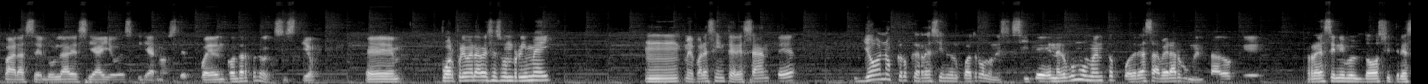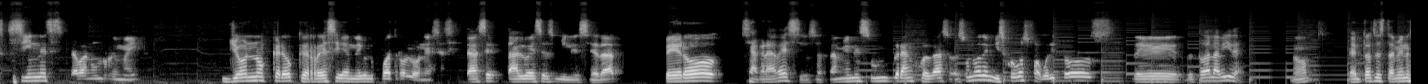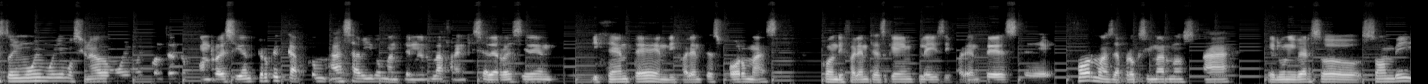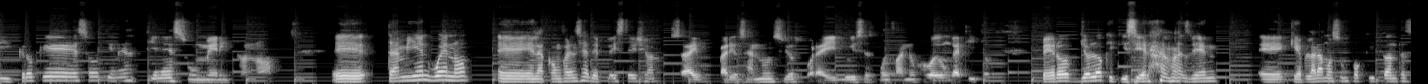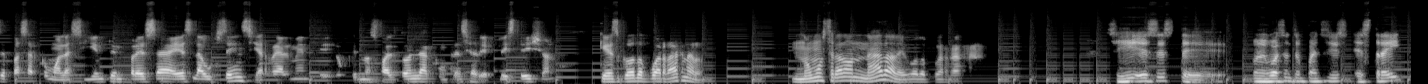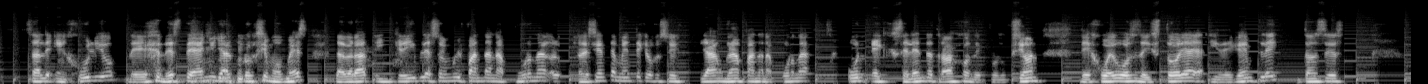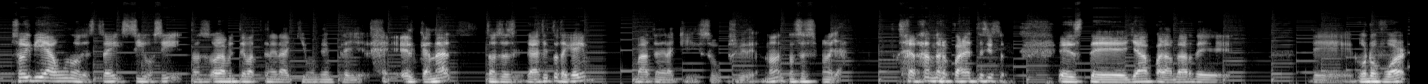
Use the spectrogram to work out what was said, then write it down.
para celulares y iOS que ya no se puede encontrar, pero existió. Eh, por primera vez es un remake, mm, me parece interesante. Yo no creo que Resident Evil 4 lo necesite. En algún momento podrías haber argumentado que Resident Evil 2 y 3 sí necesitaban un remake. Yo no creo que Resident Evil 4 lo necesitase, tal vez es mi necedad, pero se agradece, o sea, también es un gran juegazo, es uno de mis juegos favoritos de, toda la vida, ¿no? Entonces también estoy muy, muy emocionado, muy, muy contento con Resident. Creo que Capcom ha sabido mantener la franquicia de Resident vigente en diferentes formas, con diferentes gameplays, diferentes eh, formas de aproximarnos a el universo zombie y creo que eso tiene, tiene su mérito, ¿no? Eh, también, bueno, eh, en la conferencia de PlayStation pues, hay varios anuncios, por ahí Luis es muy fan de un juego de un gatito, pero yo lo que quisiera más bien eh, que habláramos un poquito antes de pasar como a la siguiente empresa es la ausencia realmente, lo que nos faltó en la conferencia de PlayStation, que es God of War Ragnarok. No mostraron nada de God of War Ragnarok. Sí, es este, el Washington paréntesis, Stray sale en julio de, este año, ya el próximo mes. La verdad, increíble. Soy muy fan de Anapurna. Recientemente creo que soy ya un gran fan de Anapurna. Un excelente trabajo de producción, de juegos, de historia y de gameplay. Entonces, soy día uno de Stray, sí o sí. Entonces, obviamente va a tener aquí un gameplay el, canal. Entonces, Gatito de Game va a tener aquí su, su video, ¿no? Entonces, bueno, ya. Cerrando el paréntesis, este, ya para hablar de, de God of War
